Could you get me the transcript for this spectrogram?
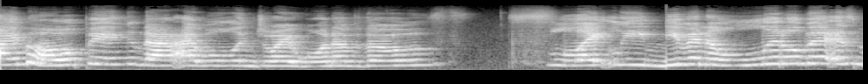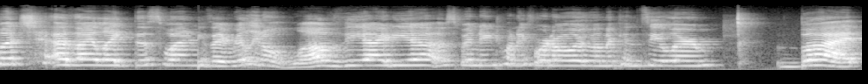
I'm hoping that I will enjoy one of those slightly, even a little bit as much as I like this one because I really don't love the idea of spending $24 on a concealer. But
